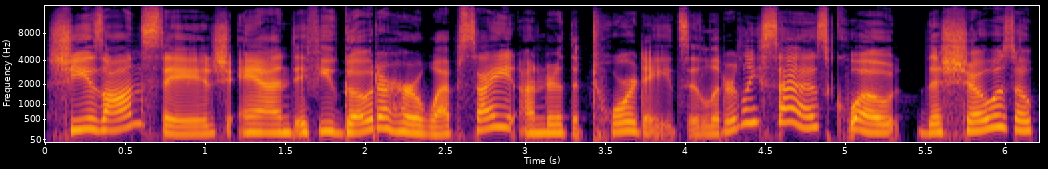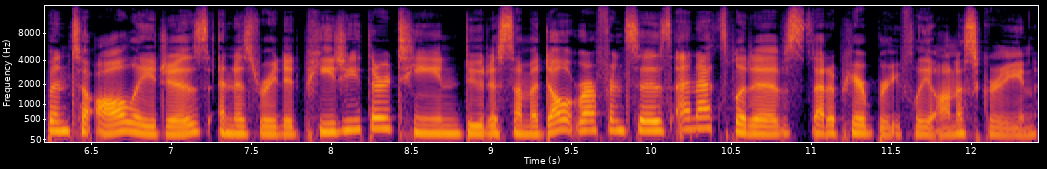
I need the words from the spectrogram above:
She is on stage and if you go to her website under the tour dates it literally says quote this show is open to all ages and is rated pg-13 due to some adult references and expletives that appear briefly on a screen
